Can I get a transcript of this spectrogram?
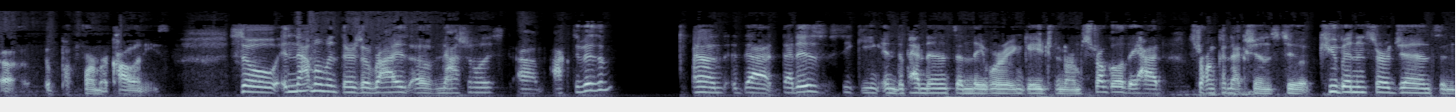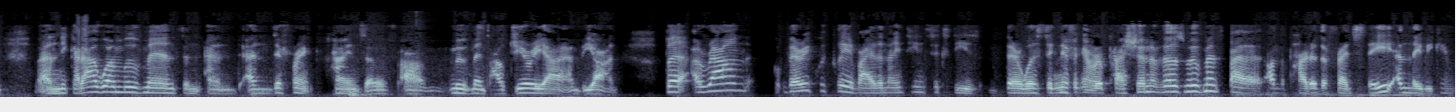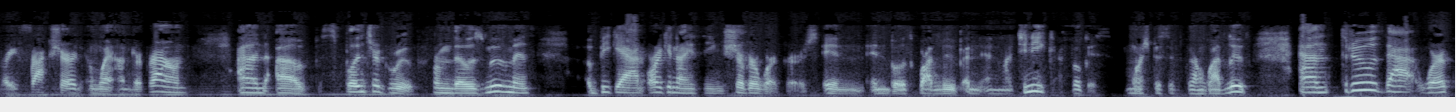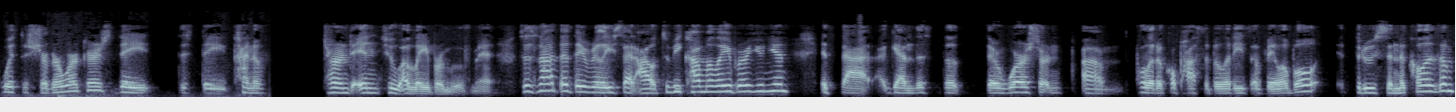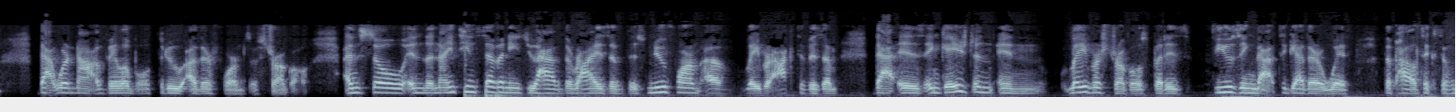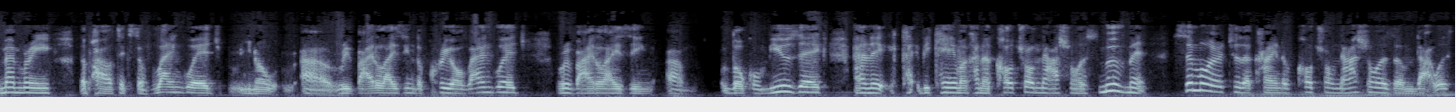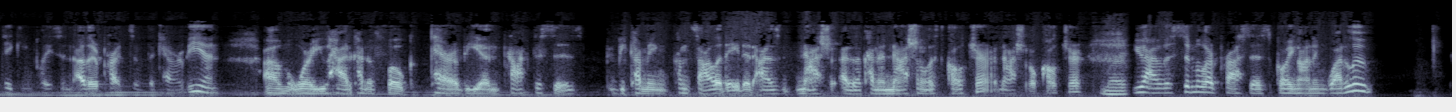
uh, former colonies. So in that moment, there's a rise of nationalist um, activism and that that is seeking independence and they were engaged in armed struggle. They had strong connections to cuban insurgents and, and nicaraguan movements and, and, and different kinds of um, movements algeria and beyond. But around very quickly by the 1960s there was significant repression of those movements by, on the part of the french state and they became very fractured and went underground. And a splinter group from those movements began organizing sugar workers in, in both Guadeloupe and, and Martinique, focus more specifically on Guadeloupe. And through that work with the sugar workers, they, they kind of turned into a labor movement. So it's not that they really set out to become a labor union. It's that again, this, the, there were certain, um, political possibilities available through syndicalism that were not available through other forms of struggle. And so in the 1970s, you have the rise of this new form of labor activism that is engaged in, in labor struggles, but is fusing that together with the politics of memory, the politics of language, you know, uh, revitalizing the Creole language, revitalizing um, local music, and it became a kind of cultural nationalist movement similar to the kind of cultural nationalism that was taking place in other parts of the Caribbean, um, where you had kind of folk Caribbean practices becoming consolidated as national as a kind of nationalist culture, a national culture. Right. You have a similar process going on in Guadeloupe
